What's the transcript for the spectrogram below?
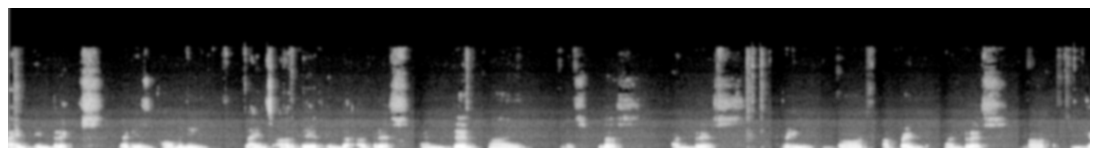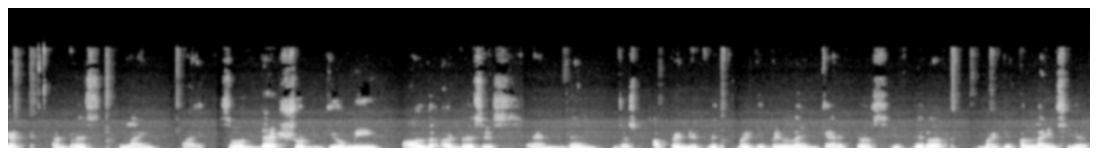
line index that is how many lines are there in the address and then i plus plus address string dot append address dot get address line i. So that should give me all the addresses and then just append it with multiple line characters if there are multiple lines here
